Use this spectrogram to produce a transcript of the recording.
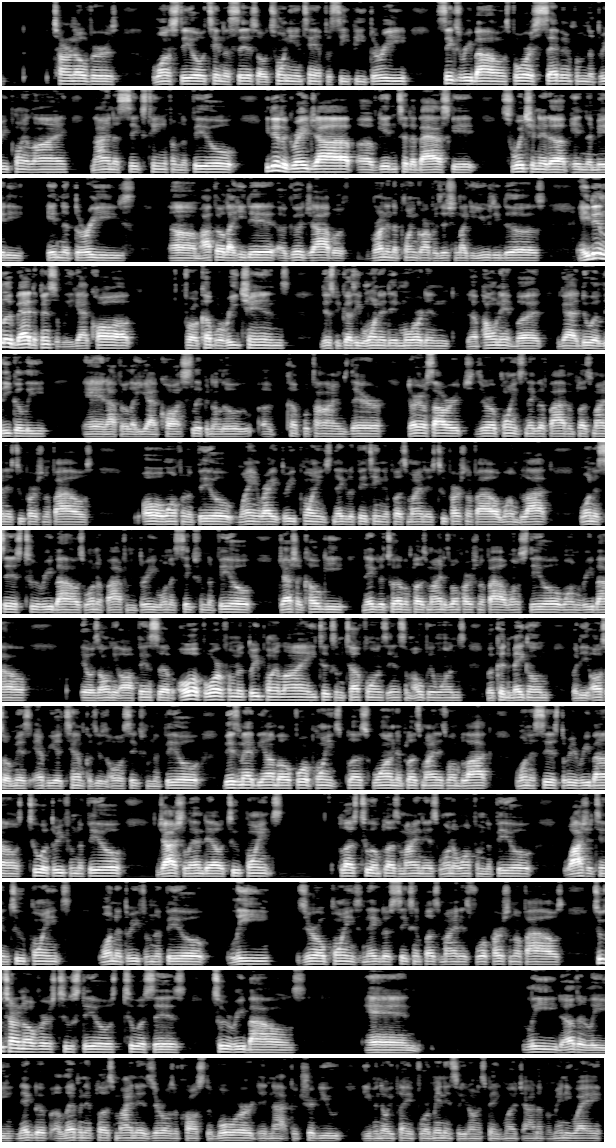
turnovers, one steal, 10 assists, so 20 and 10 for CP3, six rebounds, four seven from the three point line, nine to 16 from the field. He did a great job of getting to the basket, switching it up, hitting the midi, hitting the threes. Um, I felt like he did a good job of running the point guard position like he usually does. And he didn't look bad defensively. He got called for a couple reach ins just because he wanted it more than the opponent, but you got to do it legally. And I feel like he got caught slipping a little, a couple times there. Dario Saric, zero points, negative five and plus minus, two personal fouls, 0 1 from the field. Wainright, three points, negative 15 and plus minus, two personal foul, one block, one assist, two rebounds, one to five from three, one to six from the field. Josh Okogie, negative 12 and plus minus, one personal foul, one steal, one rebound, it was only offensive. 0 4 from the three point line. He took some tough ones and some open ones, but couldn't make them. But he also missed every attempt because he was 0 6 from the field. Bismack Biyombo, four points, plus one and plus minus one block, one assist, three rebounds, two or three from the field. Josh Landale, two points, plus two and plus minus, one or one from the field. Washington, two points, one to three from the field. Lee, zero points, negative six and plus minus, four personal fouls two turnovers, two steals, two assists, two rebounds, and Lee, the other Lee, negative 11 and plus minus zeros across the board. Did not contribute, even though he played for a minute, so you don't expect much out of him anyway.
